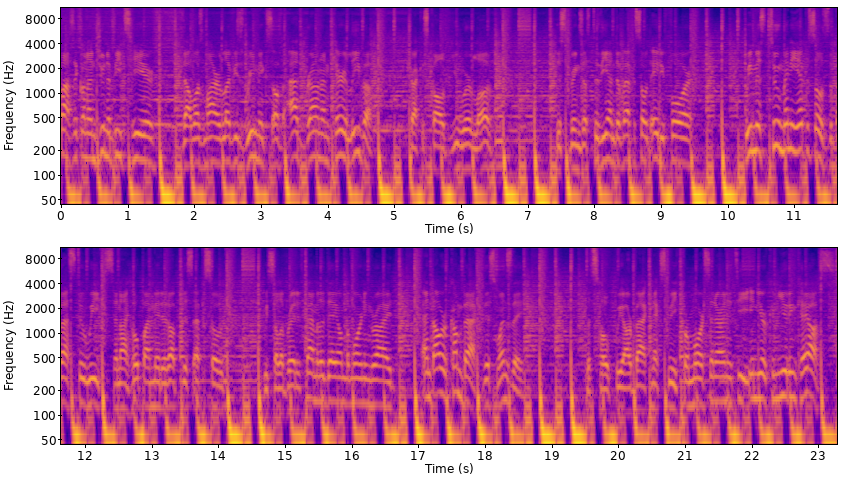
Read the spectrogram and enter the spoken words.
Classic on Anjunabeats here. That was Maor Levi's remix of Ad Brown and Kerry Leva. track is called You Were Love. This brings us to the end of episode 84. We missed too many episodes the past two weeks, and I hope I made it up this episode. We celebrated Family Day on the morning ride, and our comeback this Wednesday. Let's hope we are back next week for more serenity in your commuting chaos.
